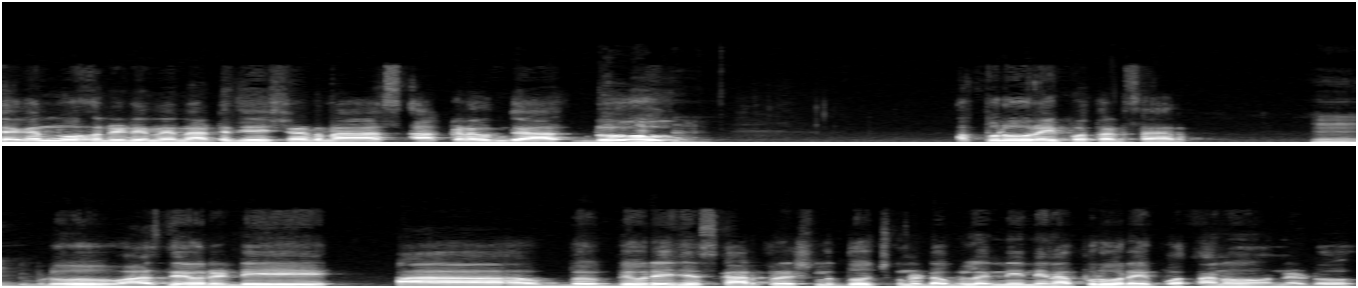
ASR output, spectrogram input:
జగన్మోహన్ రెడ్డి నేను అట్ట చేసినాడు. నా అక్కడ ఉంది ఇప్పుడు అప్రూవర్ అయిపోతాడు సార్. ఇప్పుడు వాసుదేవ్ రెడ్డి ఆ బివరేజెస్ కార్పొరేషన్ దోచుకున్న డబ్బులన్నీ నేను అప్రూవర్ అయిపోతాను అన్నాడు.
